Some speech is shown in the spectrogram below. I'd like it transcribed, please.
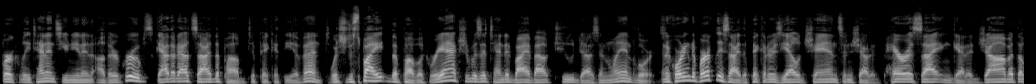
Berkeley Tenants Union, and other groups gathered outside the pub to picket the event, which, despite the public reaction, was attended by about two dozen landlords. And according to Berkeleyside, the picketers yelled chants and shouted parasite and get a job at the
